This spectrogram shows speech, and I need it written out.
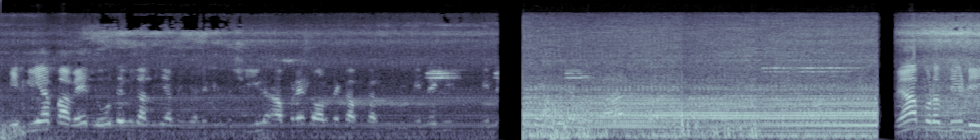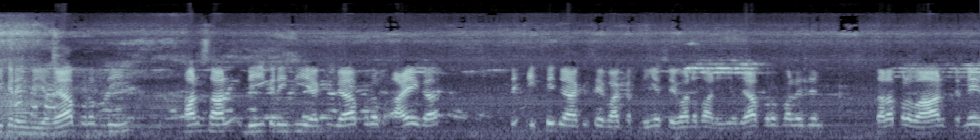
ਬੀਬੀਆਂ ਭਾਵੇਂ ਲੋਹ ਤੇ ਵੀ ਲਾਉਂਦੀਆਂ ਪਈਆਂ, ਲੇਕਿਨ ਮਸ਼ੀਨ ਆਪਣੇ ਤੌਰ ਤੇ ਕੰਮ ਕਰਦੀ ਹੈ ਕਹਿੰਦੇ ਕਿ ਵਿਆਹ ਪੁਰਬ ਦੀ ਢੀਕ ਰਹਿੰਦੀ ਹੈ ਵਿਆਹ ਪੁਰਬ ਦੀ ਹਰ ਸਾਲ ਢੀਕ ਰਹਿੰਦੀ ਹੈ ਕਿ ਵਿਆਹ ਪੁਰਬ ਆਏਗਾ ਤੇ ਇੱਥੇ ਜਾ ਕੇ ਸੇਵਾ ਕਰਨੀ ਹੈ ਸੇਵਾ ਨਿਭਾਣੀ ਹੈ ਵਿਆਹ ਪੁਰਬ ਵਾਲੇ ਦਿਨ ਸਾਰਾ ਪਰਿਵਾਰ ਤਿੰਨੇ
